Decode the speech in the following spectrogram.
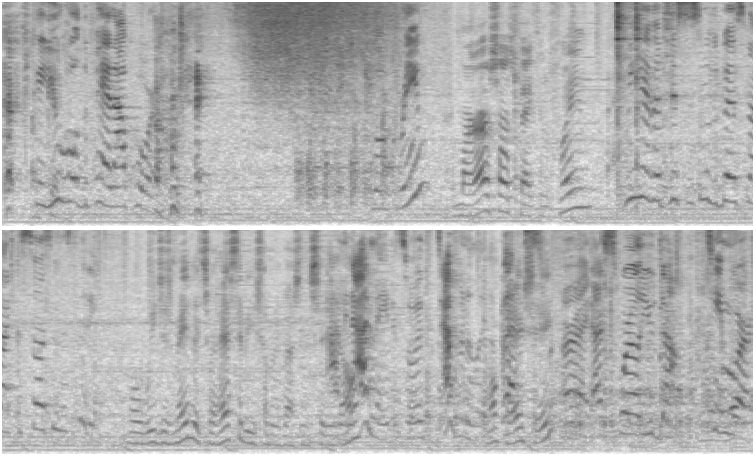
back. Okay, you hold the pan, I'll pour. Okay. A little cream. Marinara sauce back to the flame. We hear that this is some of the best vodka sauce in the city. Well, we just made it, so it has to be some of the best in the city, I no? mean, I made it, so it's definitely the Okay, best. see? All right, I swirl you down. Teamwork.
